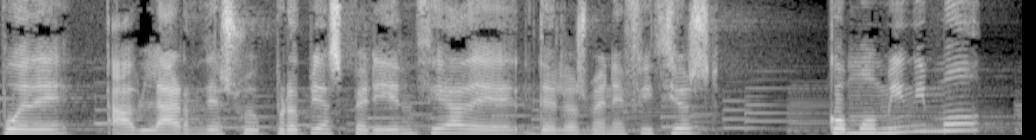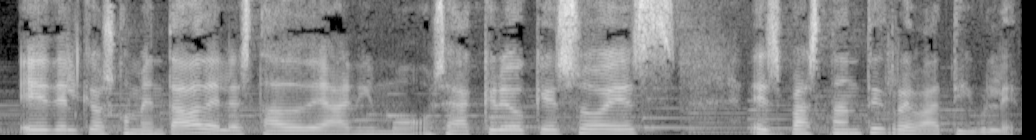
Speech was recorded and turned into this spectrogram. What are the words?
puede hablar de su propia experiencia, de, los beneficios, como mínimo eh, del que os comentaba del estado de ánimo. O sea, creo que eso es, es bastante irrebatible.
